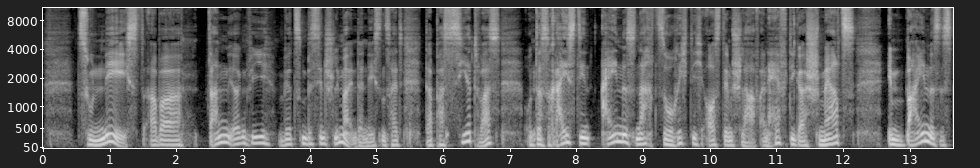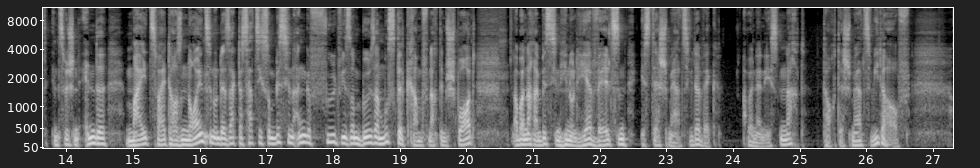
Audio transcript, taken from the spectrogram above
Zunächst, aber dann irgendwie wird es ein bisschen schlimmer in der nächsten Zeit. Da passiert was und das reißt ihn eines Nachts so richtig aus dem Schlaf. Ein heftiger Schmerz im Bein. Es ist inzwischen Ende Mai 2019 und er sagt, das hat sich so ein bisschen angefühlt wie so ein böser Muskelkrampf nach dem Sport. Aber nach ein bisschen hin und her wälzen ist der Schmerz wieder weg. Aber in der nächsten Nacht taucht der Schmerz wieder auf.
